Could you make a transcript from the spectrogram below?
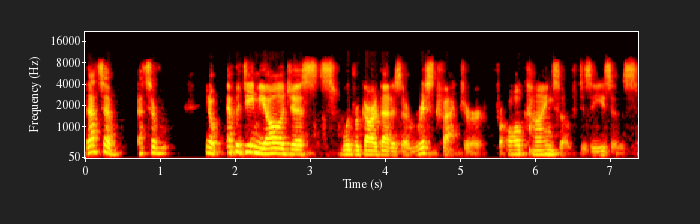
that's a that's a, you know, epidemiologists would regard that as a risk factor for all kinds of diseases.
